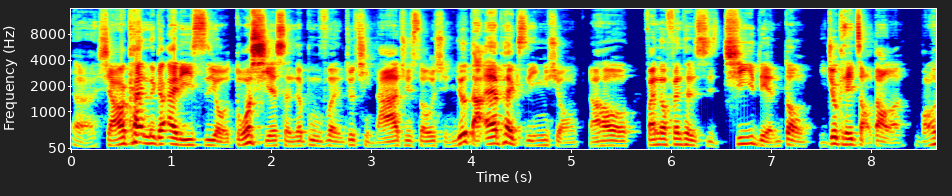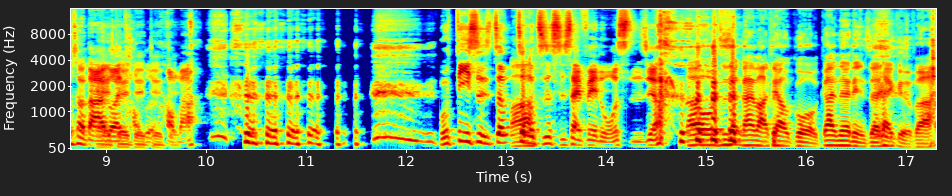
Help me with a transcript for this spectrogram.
呃，想要看那个爱丽丝有多邪神的部分，就请大家去搜寻，你就打 Apex 英雄，然后 Final Fantasy 七联动，你就可以找到了。网络上大家都在讨论，好吗？我第一次这么、啊、这么支持塞菲罗斯，这样啊，我只想赶快把跳过，刚才那个脸实在太可怕。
